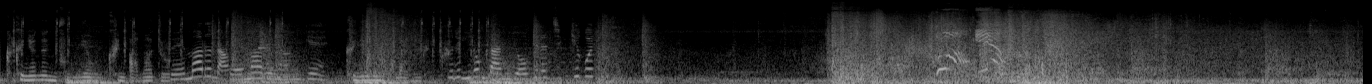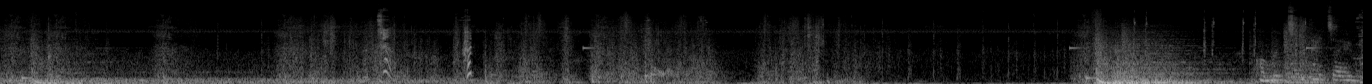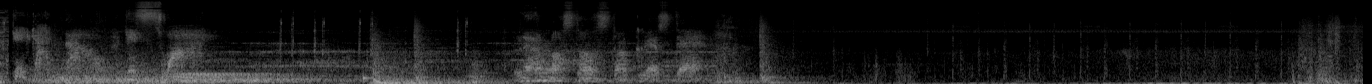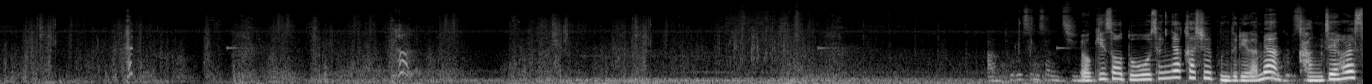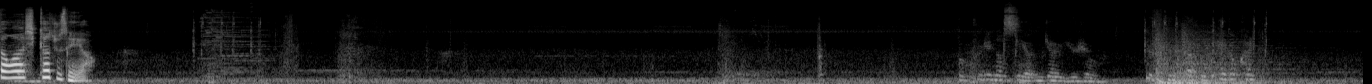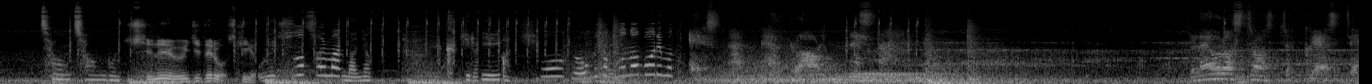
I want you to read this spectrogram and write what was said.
그- 그녀는 분명 그 아마도 내 말은 안, 내 말은 안게 그녀는 나는 그- 그래 이렇게 난 여기를 지키고 있... 여기서도 생략하실 분들이라면 강제 활성화 시켜주세요. 도플리너스 연결 유효. 그 등가고 해독할 처음 처음 본 신의 의지대로 기어 왜 수업 설마 만약 그 길을 이 아니 어, 여기서 끊어버리면 레오로스트로스트 퀘스트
